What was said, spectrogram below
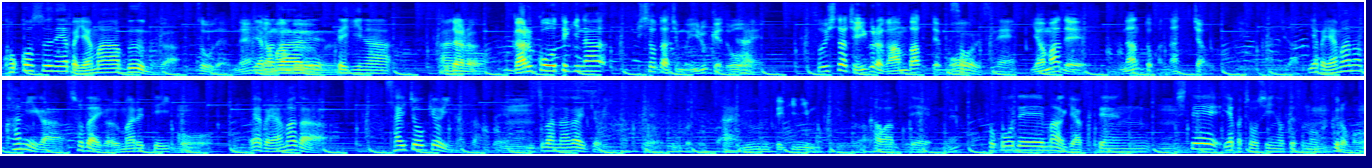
ここ数年、やっぱ山ブームが、そうだよね。山ガブール的な、だからガルコー的な人たちもいるけど、はい、そういう人たちはいくら頑張ってもそうですね、山でなんとかなっちゃうっていう感じがやっぱ山の神が初代が生まれて。以降、やっぱ山が最長距離になったので、うん一番長い距離になって、そうかはい。ルール的にもっていうか。変わってね。そこでまあ逆転して、やっぱ調子に乗ってその袋もうん。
